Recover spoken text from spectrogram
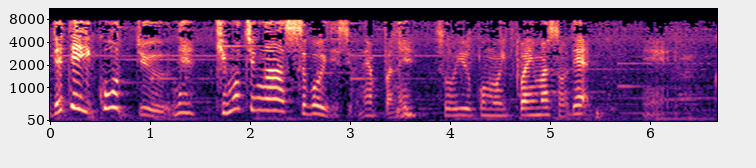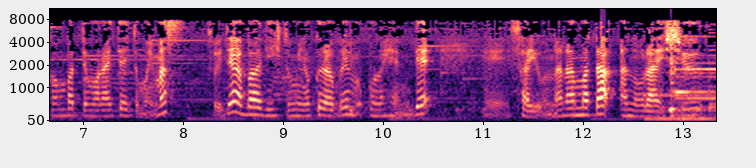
出ていこうっていうね気持ちがすごいですよねやっぱね。そういう子もいっぱいいますので、えー、頑張ってもらいたいと思います。それではバーディー瞳のクラブ M この辺で、えー、さようなら。またあの来週。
